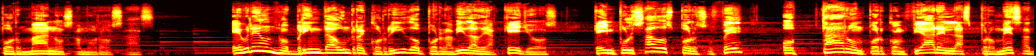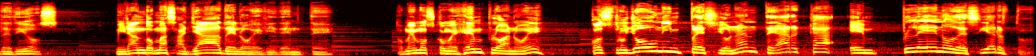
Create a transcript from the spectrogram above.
por manos amorosas. Hebreos nos brinda un recorrido por la vida de aquellos que, impulsados por su fe, optaron por confiar en las promesas de Dios, mirando más allá de lo evidente. Tomemos como ejemplo a Noé. Construyó un impresionante arca en pleno desierto,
